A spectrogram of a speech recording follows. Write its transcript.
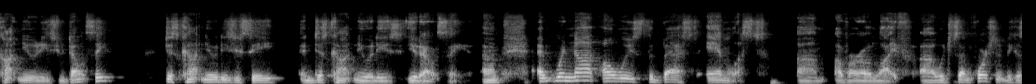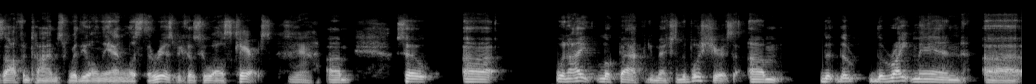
continuities you don't see, discontinuities you see, and discontinuities you don't see. Um, and we're not always the best analyst um, of our own life, uh, which is unfortunate because oftentimes we're the only analyst there is because who else cares? Yeah. Um, so uh, when I look back, you mentioned the Bush years. Um, the, the the right man. Uh,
